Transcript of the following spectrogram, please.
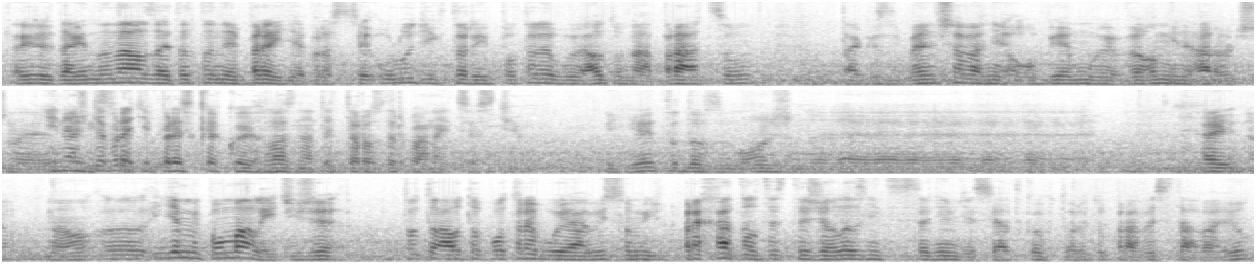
takže tak, no naozaj toto neprejde. Proste u ľudí, ktorí potrebujú auto na prácu, tak zmenšovanie objemu je veľmi náročné. Ináč dobre ti preskakuje hlas na tejto rozdrbanej ceste. Je to dosť možné. Hej, no, e, ideme pomaly, čiže toto auto potrebuje, aby som prechádzal cez tie železnici 70 ktoré tu práve stávajú.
